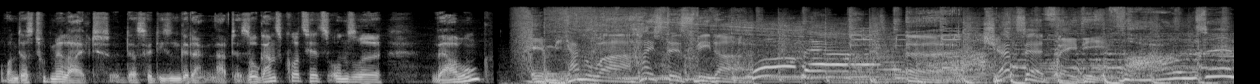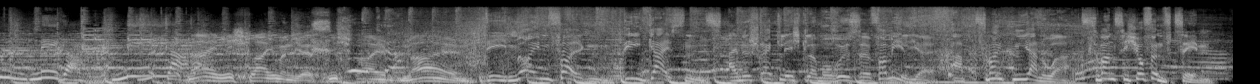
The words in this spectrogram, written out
Und das tut mir leid, dass er diesen Gedanken hatte. So, ganz kurz jetzt unsere Werbung. Im Januar heißt es wieder. Robert! Äh, Jet Set, Baby. Wahnsinn! Mega! Mega! Nein, nicht schleimen jetzt, nicht schleimen, nein. Die neuen Folgen. Die Geissens. Eine schrecklich glamouröse Familie. Ab 2. Januar, 20.15 Uhr.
